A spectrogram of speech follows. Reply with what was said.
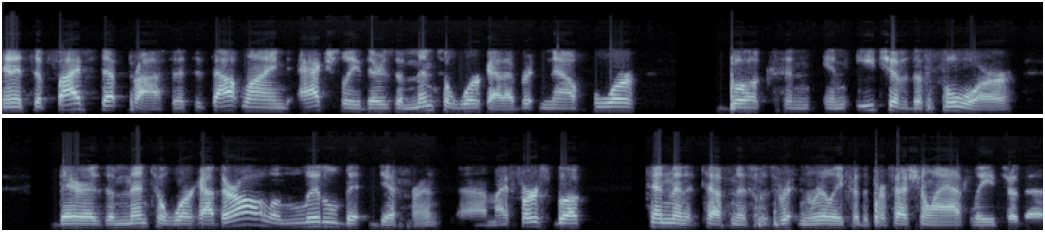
And it's a five step process. It's outlined, actually, there's a mental workout. I've written now four books, and in each of the four, there is a mental workout. They're all a little bit different. Uh, my first book, 10 Minute Toughness, was written really for the professional athletes or the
